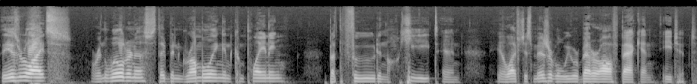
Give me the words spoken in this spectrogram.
The Israelites were in the wilderness. They'd been grumbling and complaining about the food and the heat, and you know, life's just miserable. We were better off back in Egypt.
